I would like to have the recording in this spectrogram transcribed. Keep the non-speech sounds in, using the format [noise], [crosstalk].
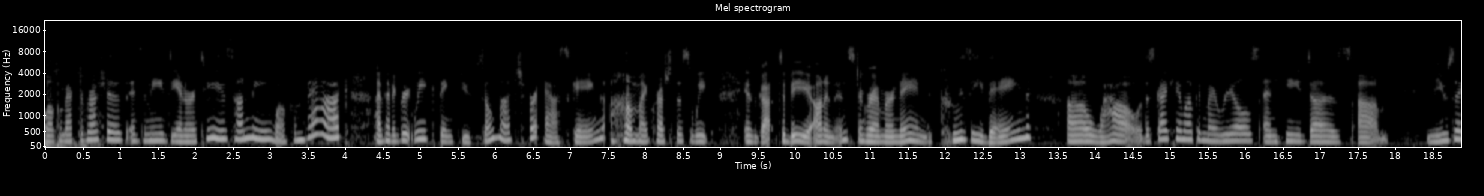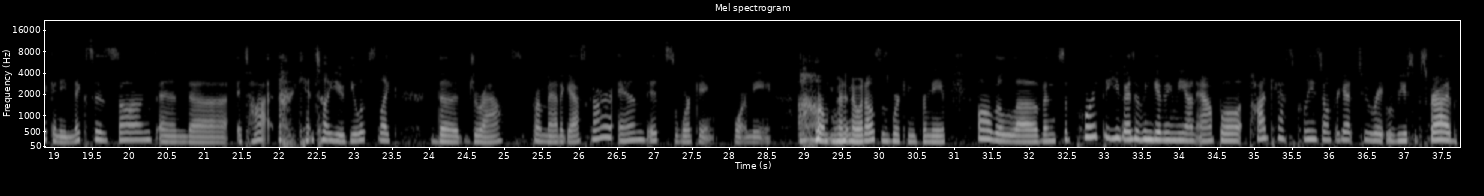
Welcome back to Crushes. It's me, Deanna Ortiz. Honey, welcome back. I've had a great week. Thank you so much for asking. [laughs] Um, my crush this week is got to be on an Instagrammer named Kuzi Bane. Uh, wow. This guy came up in my reels and he does um, music and he mixes songs and uh, it's hot. [laughs] I can't tell you. He looks like the giraffe from Madagascar and it's working for me. Um, [laughs] I don't know what else is working for me. All the love and support that you guys have been giving me on Apple Podcasts. Please don't forget to rate, review, subscribe.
